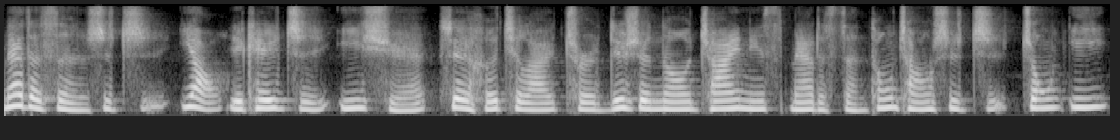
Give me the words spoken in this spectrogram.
，medicine 是指药，也可以指医学，所以合起来 traditional Chinese medicine 通常是指中医。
